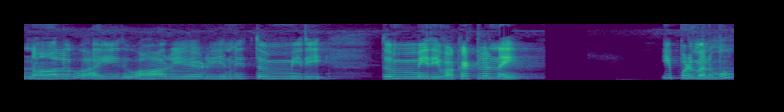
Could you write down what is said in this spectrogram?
నాలుగు ఐదు ఆరు ఏడు ఎనిమిది తొమ్మిది తొమ్మిది ఒకట్లు ఉన్నాయి ఇప్పుడు మనము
